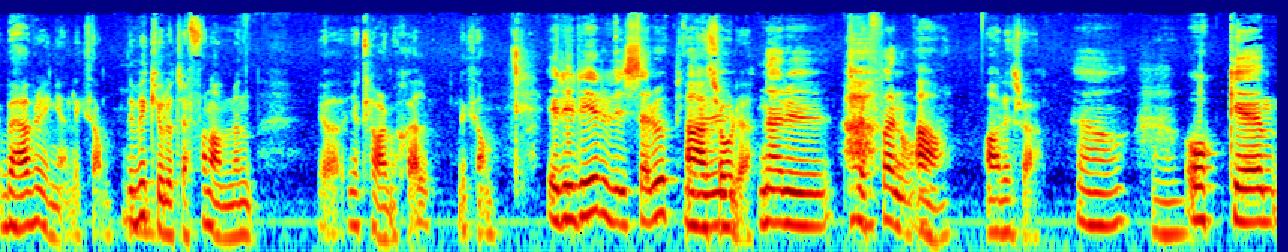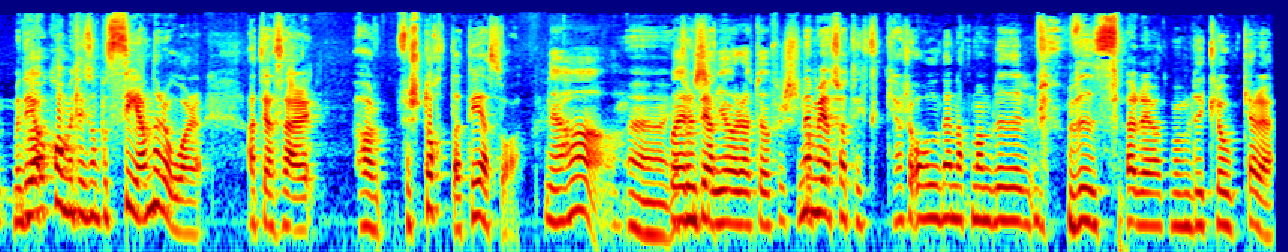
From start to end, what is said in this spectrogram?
Jag behöver ingen liksom. Det blir kul att träffa någon men jag, jag klarar mig själv liksom. Är det det du visar upp när, Ja, du, när du träffar någon? Ja, ja det tror jag. Ja. Och, eh, Men det har kommit liksom på senare år att jag så här, har förstått att det är så. Jaha. Jag Vad är det som jag- gör att du har förstått? Nej, men jag tror att det är kanske åldern, att man blir visare, att man blir klokare.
